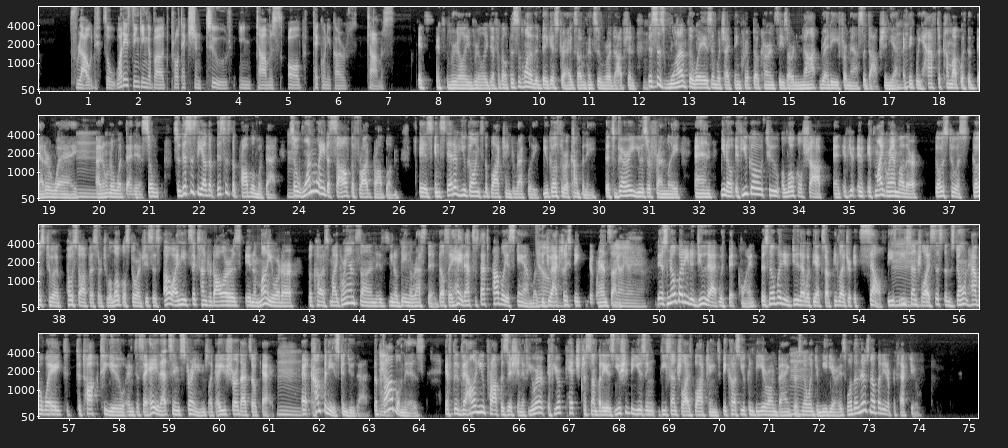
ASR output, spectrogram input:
fraud. So, what are you thinking about protection tool in terms of technical terms? It's it's really really difficult this is one of the biggest drags on consumer adoption mm-hmm. this is one of the ways in which i think cryptocurrencies are not ready for mass adoption yet mm-hmm. i think we have to come up with a better way mm. i don't know what that is so so this is the other this is the problem with that mm. so one way to solve the fraud problem is instead of you going to the blockchain directly you go through a company that's very user friendly and you know if you go to a local shop and if you if, if my grandmother goes to a goes to a post office or to a local store and she says, "Oh, I need six hundred dollars in a money order because my grandson is you know being arrested." They'll say, "Hey, that's that's probably a scam. Like, did you actually speak to your grandson?" Yeah, yeah, yeah. There's nobody to do that with Bitcoin. There's nobody to do that with the XRP ledger itself. These mm. decentralized systems don't have a way to, to talk to you and to say, hey, that seems strange. Like, are you sure that's okay? Mm. Uh, companies can do that. The yeah. problem is if the value proposition if your if your pitch to somebody is you should be using decentralized blockchains because you can be your own bank mm. there's no hmm. intermediaries well then there's nobody to protect you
